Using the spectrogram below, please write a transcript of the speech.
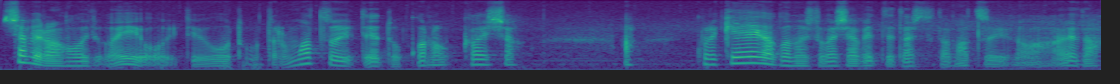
喋らんほうとかええよって言おうと思ったら、松井ってどこの会社あ、これ経営学の人が喋ってた人だ、松井のはあれだ。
